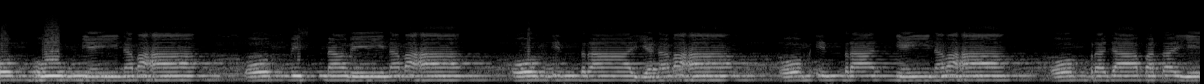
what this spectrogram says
ॐ भूम्यै नमः ॐ विष्णवे नमः ॐ इन्द्राय नमः ॐ इन्द्राण्यै नमः ॐ प्रजापतये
